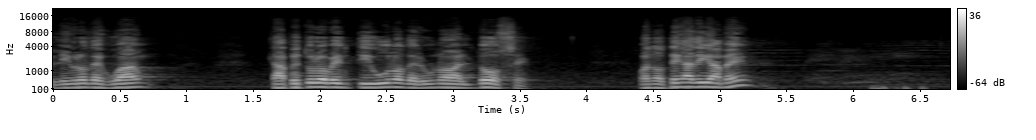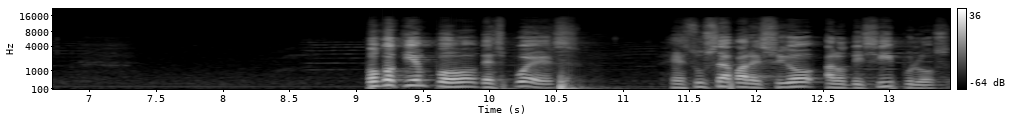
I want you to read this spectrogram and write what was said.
El libro de Juan, capítulo 21, del 1 al 12. Cuando tenga, dígame. Poco tiempo después, Jesús se apareció a los discípulos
